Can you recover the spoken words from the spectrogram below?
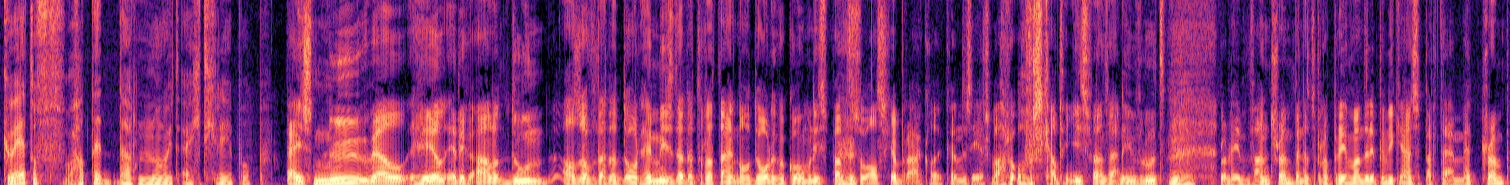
kwijt of had hij daar nooit echt greep op? Hij is nu wel heel erg aan het doen alsof dat het door hem is dat het er uiteindelijk nog doorgekomen is. Wat zoals gebruikelijk een zeer zware overschatting is van zijn invloed. Het probleem van Trump en het probleem van de Republikeinse Partij met Trump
